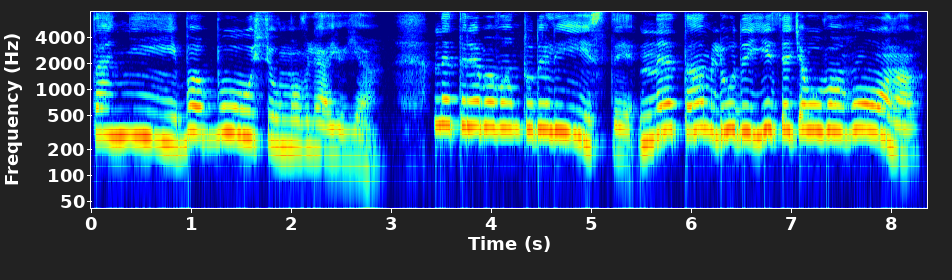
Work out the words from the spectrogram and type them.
Та ні, бабусю, вмовляю я. Не треба вам туди лізти. Не там люди їздять, а у вагонах.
